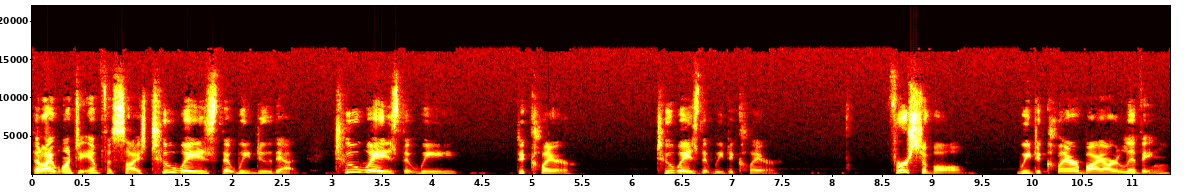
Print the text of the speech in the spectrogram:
that I want to emphasize. Two ways that we do that. Two ways that we declare. Two ways that we declare. First of all, we declare by our living.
